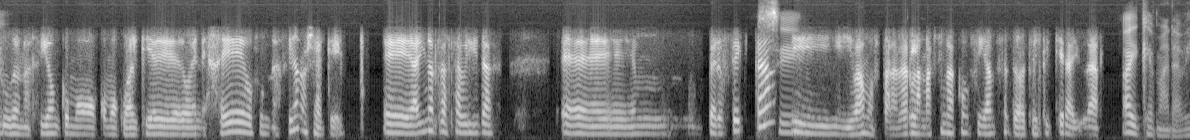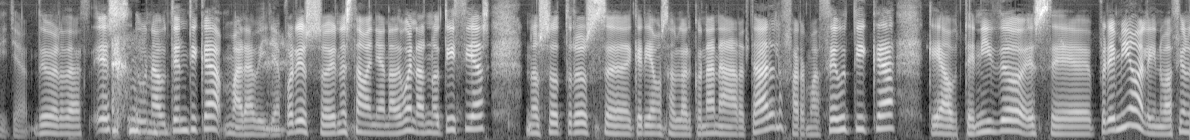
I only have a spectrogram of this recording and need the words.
tu donación como, como cualquier ONG o fundación. O sea que eh, hay una trazabilidad eh, perfecta y vamos, para dar la máxima confianza a todo aquel que quiera ayudar. Ay, qué maravilla, de verdad, es una auténtica maravilla. Por eso, en esta mañana de buenas noticias, nosotros eh, queríamos hablar con Ana Artal, farmacéutica, que ha obtenido ese premio a la innovación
